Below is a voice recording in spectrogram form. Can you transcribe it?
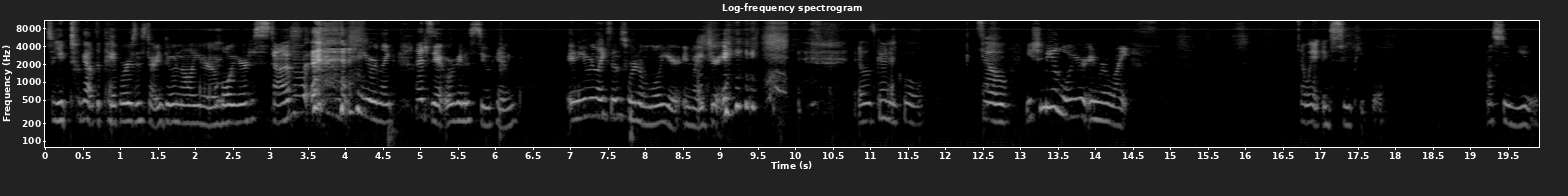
So you took out the papers and started doing all your lawyer stuff. you were like, That's it, we're gonna sue him. And you were like some sort of lawyer in my dream. it was kind of cool. So you should be a lawyer in real life. That way I can sue people. I'll sue you.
